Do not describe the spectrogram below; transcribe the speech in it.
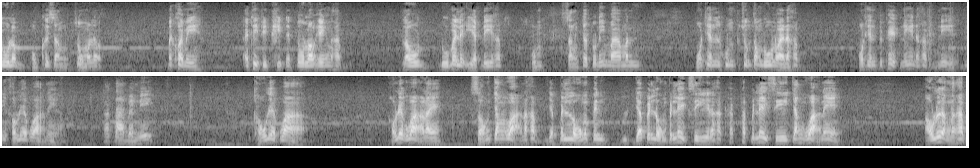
ดูแล้ว ผมเคยสั่งส่งมาแล้ว ไม่ค่อยมี ไอ้ที่ผิดผิดในตัวเราเองนะครับ เราดูไม่ละเอียดดีครับ ผมสั่งเจ้าตัวนี้มามันหัวเทียนคุณผู้ชมต้องดูหน่อยนะครับ หัวเทียนประเภทนี้นะครับ นี่นี่เขาเรียกว่านี่หน้าตาแบบนี้ เขาเรียกว่า เขาเรียกว่าอะไรสองจังหวะนะครับ อย่าเป็นหลงเป็นอย่าเป็นหลงเป็นเลขสี่นะครับ ถ้าถ้าเป็นเลขสี่จังหวะนี่เอาเรื่องนะครับ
